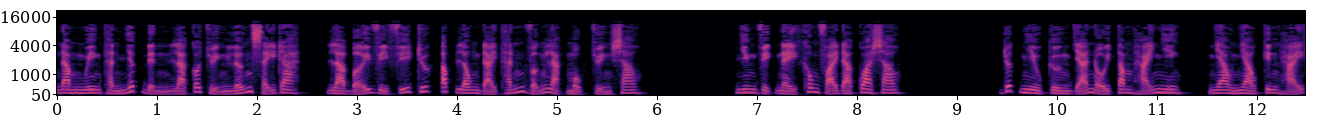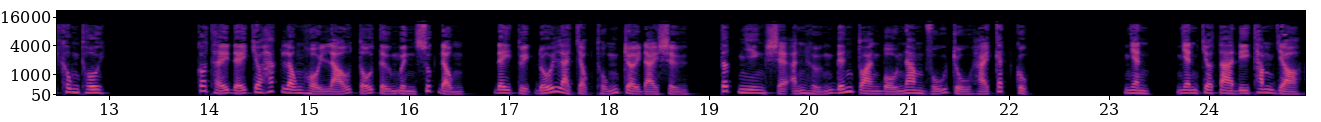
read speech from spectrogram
Nam Nguyên Thành nhất định là có chuyện lớn xảy ra, là bởi vì phía trước ấp Long Đại Thánh vẫn lạc một chuyện sao? Nhưng việc này không phải đã qua sao? Rất nhiều cường giả nội tâm hải nhiên, nhào nhào kinh hải không thôi. Có thể để cho Hắc Long hội lão tổ tự mình xuất động, đây tuyệt đối là chọc thủng trời đại sự, tất nhiên sẽ ảnh hưởng đến toàn bộ Nam vũ trụ hải cách cục. Nhanh, nhanh cho ta đi thăm dò,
